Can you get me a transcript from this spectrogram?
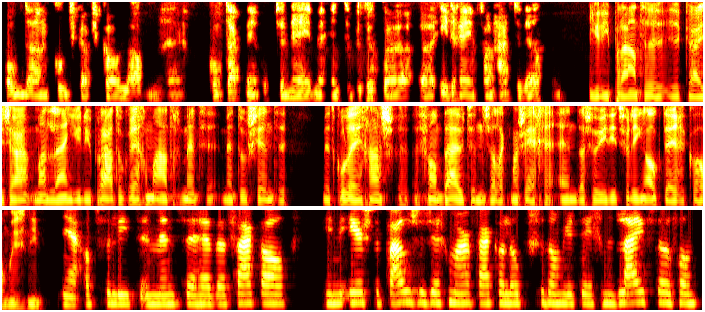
om dan een kunstschapscolumn uh, contact mee op te nemen en te bezoeken. Uh, iedereen van harte welkom. Jullie praten, Keizer, Madeleine, jullie praten ook regelmatig met, met docenten, met collega's van buiten, zal ik maar zeggen. En daar zul je dit soort dingen ook tegenkomen, is het niet? Ja, absoluut. En mensen hebben vaak al in de eerste pauze, zeg maar, vaak al lopen ze dan weer tegen het lijf zo van,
